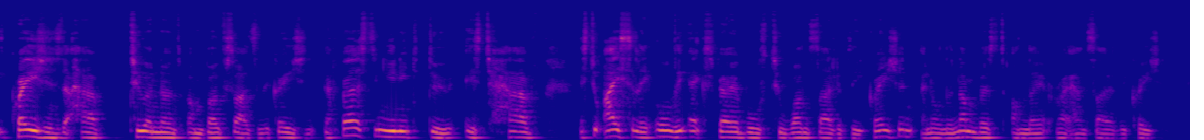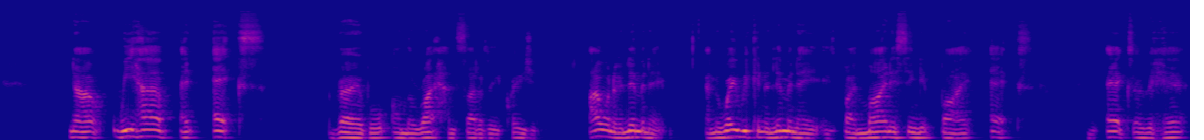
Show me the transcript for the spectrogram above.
equations that have two unknowns on both sides of the equation, the first thing you need to do is to have is to isolate all the x variables to one side of the equation and all the numbers on the right hand side of the equation. Now we have an x variable on the right hand side of the equation. I want to eliminate and the way we can eliminate is by minusing it by x. So x over here,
